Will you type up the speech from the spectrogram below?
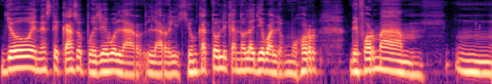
Yo en este caso pues llevo la, religión católica, no la llevo a lo mejor de forma mm,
